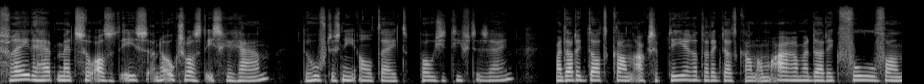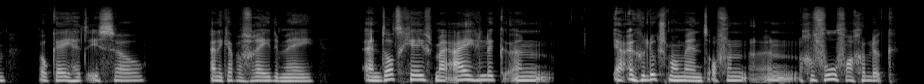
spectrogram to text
Vrede heb met zoals het is en ook zoals het is gegaan. Dat hoeft dus niet altijd positief te zijn. Maar dat ik dat kan accepteren, dat ik dat kan omarmen, dat ik voel van oké, het is zo. En ik heb er vrede mee. En dat geeft mij eigenlijk een, ja, een geluksmoment of een, een gevoel van geluk.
